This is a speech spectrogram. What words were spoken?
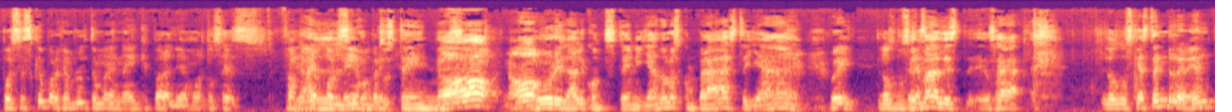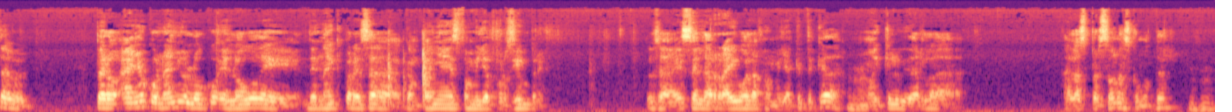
Pues es que, por ejemplo, el tema de Nike para el Día de Muertos es familia por siempre. con tus tenis. No, no. Uri, dale con tus tenis. Ya no los compraste, ya. Güey, los buscaste. Es más, les, o sea. Los buscaste en reventa, güey. Pero año con año, loco, el logo de, de Nike para esa campaña es familia por siempre. O sea, es el arraigo a la familia que te queda. Uh -huh. No hay que olvidarla a las personas como tal. Uh -huh.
